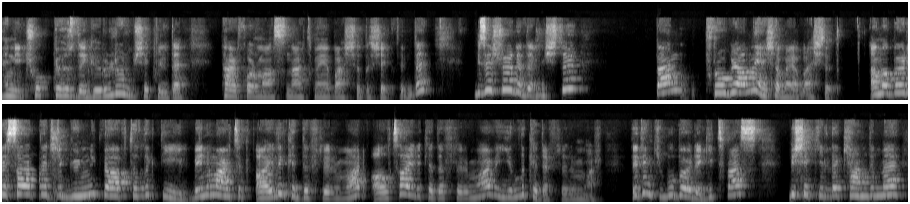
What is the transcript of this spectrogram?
hani çok gözle görülür bir şekilde performansın artmaya başladı şeklinde. Bize şöyle demişti. Ben programlı yaşamaya başladım. Ama böyle sadece günlük ve haftalık değil. Benim artık aylık hedeflerim var, 6 aylık hedeflerim var ve yıllık hedeflerim var. Dedim ki bu böyle gitmez. Bir şekilde kendime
